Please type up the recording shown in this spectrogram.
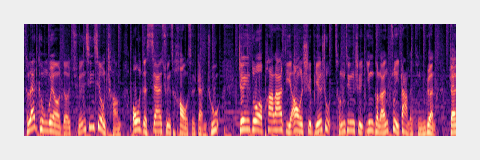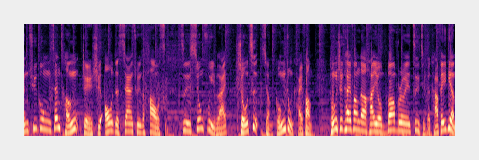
Clerkenwell 的全新秀场 Old Sessions House 展出。这一座帕拉迪奥式别墅曾经是英格兰最大的庭院，展区共三层，这也是 Old Sessions House 自修复以来首次向公众开放。同时开放的还有 Burberry 自己的咖啡店。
